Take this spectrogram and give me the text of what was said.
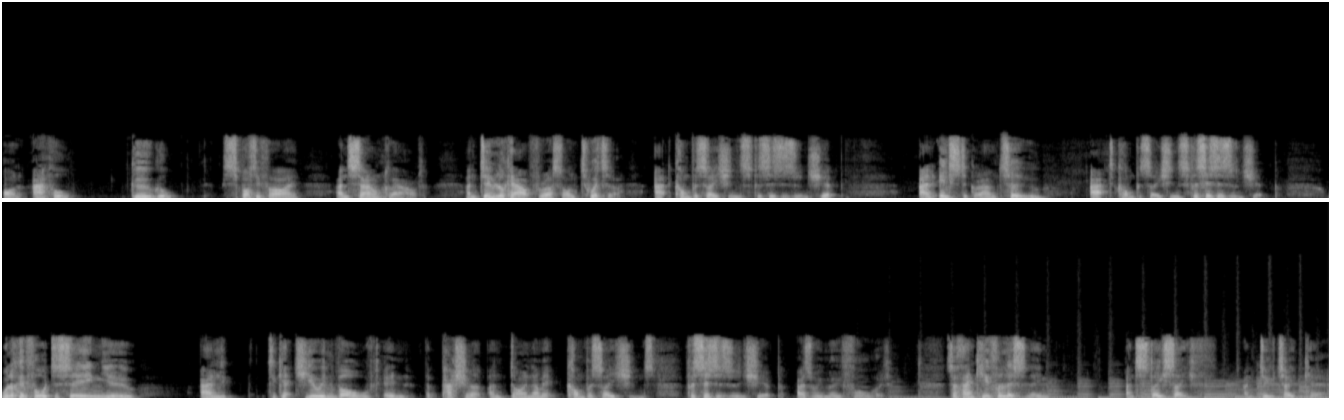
on Apple, Google, Spotify and SoundCloud. And do look out for us on Twitter at Conversations for Citizenship and Instagram too at Conversations for Citizenship. We're looking forward to seeing you and to get you involved in the passionate and dynamic conversations for citizenship as we move forward. So thank you for listening and stay safe and do take care.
